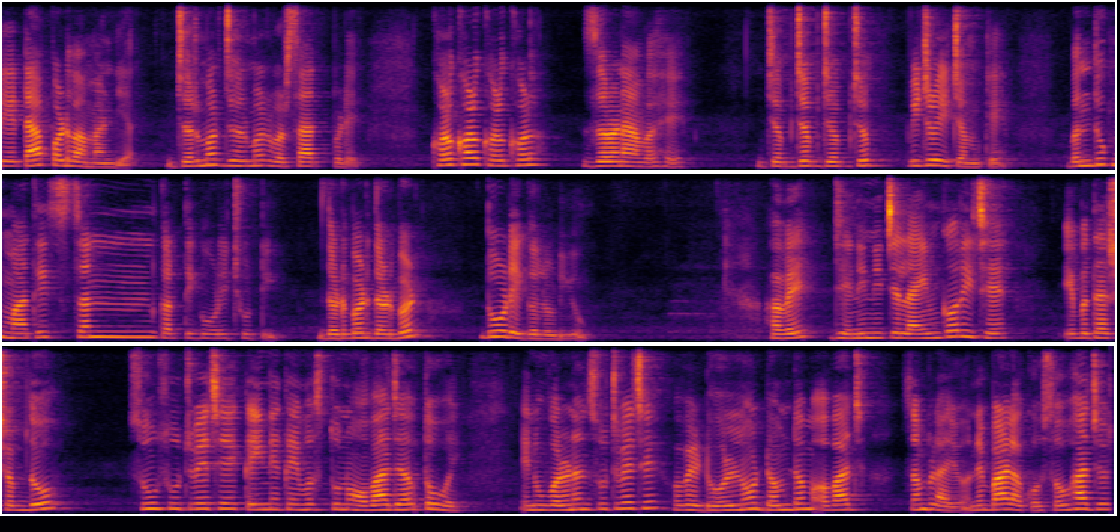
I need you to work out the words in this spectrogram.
ટેટા પડવા માંડ્યા. ઝરમર ઝરમર વરસાદ પડે. ખળખળ ખળખળ ઝરણા વહે. જબ જબ જબ જબ વીજળી ચમકે. બંદૂકમાંથી સન કરતી ગોળી છૂટી. દડબડ દડબડ દોડે ગલુડિયું. હવે જેની નીચે લાઈન કરી છે, એ બધા શબ્દો શું સૂચવે છે? કંઈ ને કંઈ વસ્તુનો અવાજ આવતો હોય. એનું વર્ણન સૂચવે છે, હવે ઢોલનો ઢમઢમ અવાજ સંભળાયો અને બાળકો સૌ હાજર.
